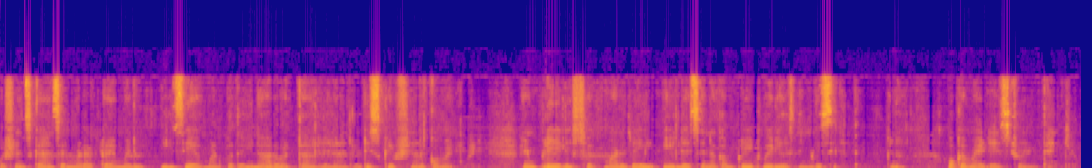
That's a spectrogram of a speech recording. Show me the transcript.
ಕ್ವಶನ್ಸ್ಗೆ ಆನ್ಸರ್ ಮಾಡೋಕ್ಕೆ ಟ್ರೈ ಮಾಡಿ ಈಸಿಯಾಗಿ ಮಾಡ್ಬೋದು. ಏನಾದ್ರು ಅರ್ಥ ಆಗಲಿಲ್ಲ ಅಂದರೆ ಡಿಸ್ಕ್ರಿಪ್ಷನಲ್ಲಿ ಕಮೆಂಟ್ ಮಾಡಿ. ಆ್ಯಂಡ್ ಪ್ಲೇಲಿಸ್ಟ್ ಚೆಕ್ ಮಾಡಿದ್ರೆ ಈ ಲೆಸನ್ನ ಕಂಪ್ಲೀಟ್ ವೀಡಿಯೋಸ್ ನಿಮಗೆ ಸಿಗುತ್ತೆ. ಓಕೆನಾ okay my dear student thank you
